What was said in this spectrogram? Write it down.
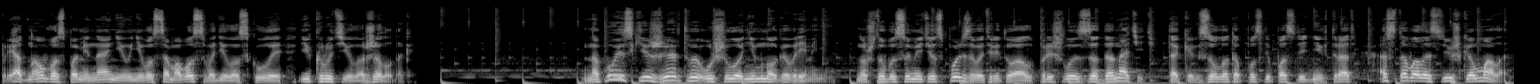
При одном воспоминании у него самого сводило скулы и крутило желудок. На поиски жертвы ушло немного времени. Но чтобы суметь использовать ритуал, пришлось задонатить, так как золота после последних трат оставалось слишком мало.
